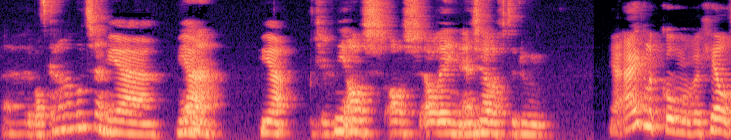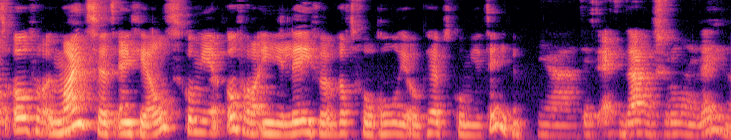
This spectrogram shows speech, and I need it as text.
eh, de badkamer poetsen. Ja, ja, ja. Dus je hoeft niet alles, alles alleen en zelf te doen. Ja, eigenlijk komen we geld over een mindset en geld, kom je overal in je leven, wat voor rol je ook hebt, kom je tegen. Ja, het heeft echt een dagelijkse rol in je leven.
